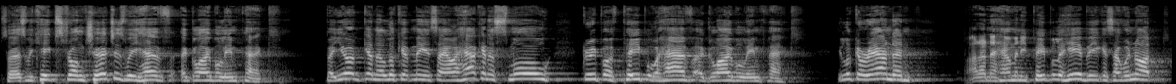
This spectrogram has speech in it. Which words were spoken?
So, as we keep strong churches, we have a global impact. But you're going to look at me and say, oh, how can a small group of people have a global impact? You look around and I don't know how many people are here, but you can say, we're not,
